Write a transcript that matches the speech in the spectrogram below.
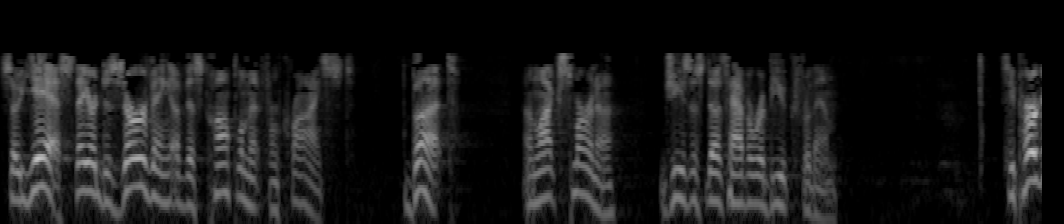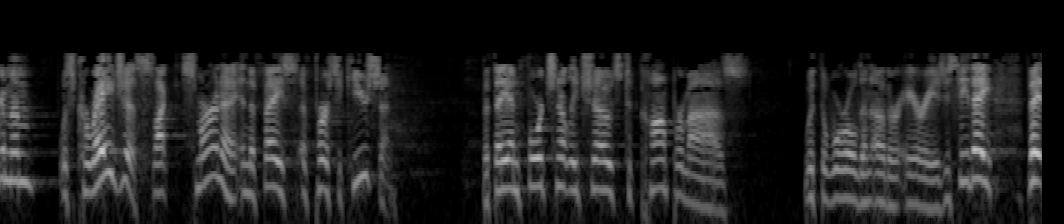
So yes, they are deserving of this compliment from Christ. But, unlike Smyrna, Jesus does have a rebuke for them. See, Pergamum was courageous, like Smyrna, in the face of persecution. But they unfortunately chose to compromise with the world in other areas. You see, they, they,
